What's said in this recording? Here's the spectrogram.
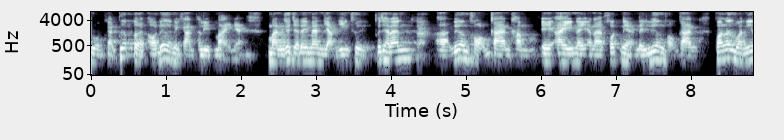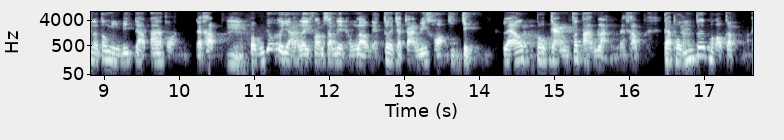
รวมกันเพื่อเปิดออเดอร์ในการผลิตใหม่เนี่ยมันก็จะได้แม่นยำยิ่งขึ้น เพราะฉะนั้นเรื่องของการทำ AI ในอนาคตเนี่ยในเรื่องของการ เพราะฉะนั้นวันนี้เราต้องมี Big Data ก่อนนะครับ ผมยกตัวอย่างเลยความสำเร็จของเราเนี่ยเกิดจากการวิเคราะห์จริง แล้วโปรแกรมก็ตามหลังนะครับ แต่ผมก็บอกกับไอ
